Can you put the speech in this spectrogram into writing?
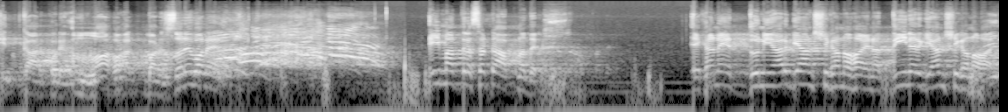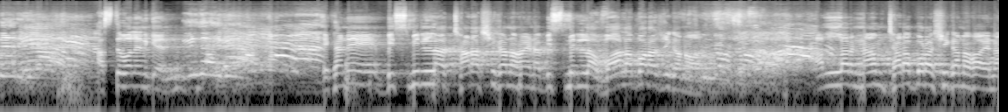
চিৎকার করে আল্লাহ আকবার জোরে বলেন। এই মাদ্রাসাটা আপনাদের। এখানে দুনিয়ার জ্ঞান শেখানো হয় না দিনের জ্ঞান শেখানো হয়। আসতে বলেন কেন? এখানে বিসমিল্লা ছাড়া শেখানো হয় না বিসমিল্লাহ ওয়ালা পড়া শেখানো হয়। আল্লাহর নাম ছাড়া পড়া শেখানো হয় না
